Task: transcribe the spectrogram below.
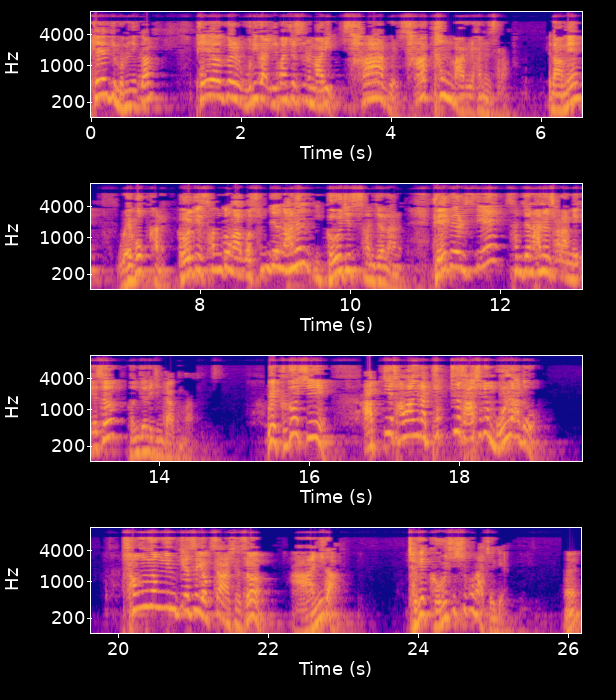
폐역이 뭡니까? 폐역을 우리가 일반적으로 쓰는 말이 사악을, 사악한 말을 하는 사람. 그 다음에 왜곡하는, 거짓 선동하고 선전하는, 이 거짓 선전하는, 괴별스에 선전하는 사람에게서 건져내진다 그 말. 왜 그것이 앞뒤 상황이나 팩트 사실은 몰라도 성령님께서 역사하셔서 아니다. 저게 거짓이구나 저게. 에?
